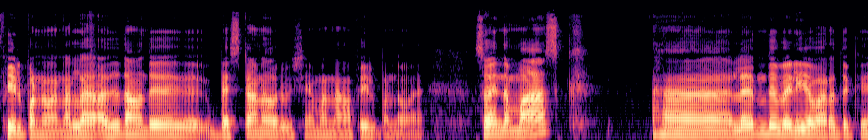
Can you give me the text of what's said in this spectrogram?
ஃபீல் பண்ணுவேன். நல்ல அதுதான் வந்து பெஸ்ட்டான ஒரு விஷயமா நான் ஃபீல் பண்ணுவேன். ஸோ இந்த மாஸ்க் லேருந்து வெளியே வரதுக்கு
